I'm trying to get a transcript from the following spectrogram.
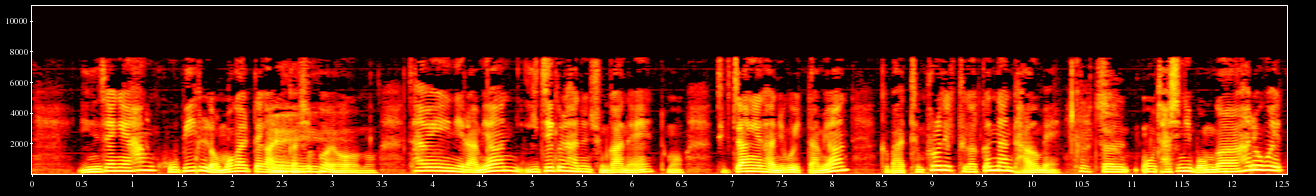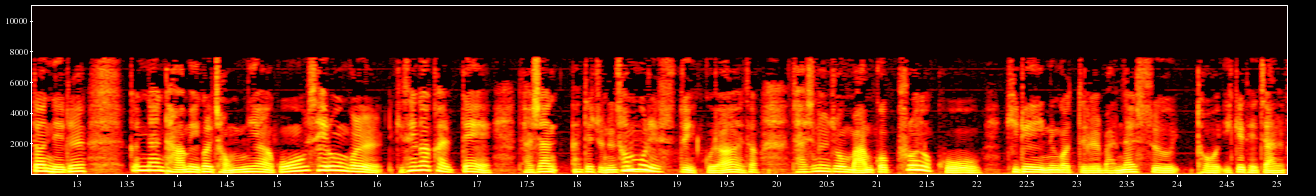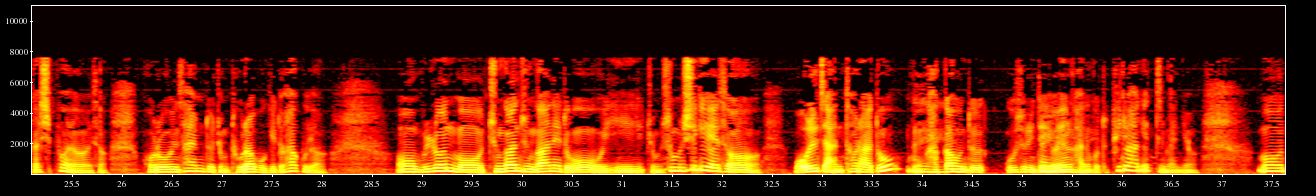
인생의 한 고비를 넘어갈 때가 아닐까 에이. 네. 싶어요. 뭐 사회인이라면 이직을 하는 중간에 뭐 직장에 다니고 있다면 그 맡은 프로젝트가 끝난 다음에 그렇죠. 뭐 자신이 뭔가 하려고 했던 일을 끝난 다음에 이걸 정리하고 새로운 걸 이렇게 생각할 때 자신한테 주는 선물일 음. 수도 있고요. 그래서 자신을 좀 마음껏 풀어놓고 길에 있는 것들을 만날 수 더 있게 되지 않을까 싶어요. 그래서 걸어온 삶도 좀 돌아보기도 하고요. 어, 물론 뭐 중간중간에도 이 좀 숨을 쉬기 위해서 멀지 않더라도 뭐 네. 가까운 곳으로 이제 네. 여행 가는 것도 필요하겠지만요. 뭐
